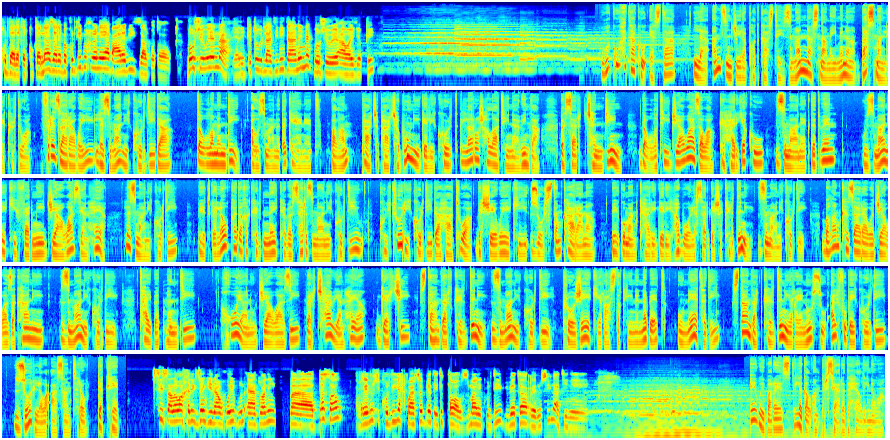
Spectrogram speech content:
کوردا لە کەرکوکا نازانێ بە کوردی بخوێنێ یا بە عەرەبی زانکۆ تەواو بکا، بەو شێوەیە نا، یانی کە تۆ لاتینی دانەی نەک بەو شێوەیە ئاوای لێ بکەی. وەکو هەتاکو ئێستا لە ئەم زنجیرە پۆدکاستەی زمان ناسنامەی منە باسمان لێ کردووە، فرە زاراوەیی لە زمانی کوردیدا دەوڵەمەندیی ئەو زمانە دەگەیەنێت، بەڵام پارچە پارچەبوونی گەلی کورد لە ڕۆژهەڵاتی ناویندا بە سەر چەندین دەوڵەتی جیاوازەوە کە هەریەک و زمانێک دەدوێن و زمانێکی فەرمی جیاوازیان هەیە لە زمانی کوردی، بێجگە لەو قەدەغەکردنەی کە بە سەر زمانی کوردی و کولتووری کوردیدا هاتووە بە شێوەیەکی زۆر ستەمکارانە. بێگومان کاریگەری هەبووە لەسەر گەشەکردنی زمانی کوردی، بەڵام کە زاراوە جیاوازەکانی زمانی کوردی تایبەتمەندی خۆیان و جیاوازی بەرچاویان هەیە، گەرچی ستانداردکردنی زمانی کوردی پرۆژەیەکی ڕاستەقینە نەبێت و نەیەتە دی، ستانداردکردنی ڕێنووس و ئەلفوبێی کوردی زۆر لەوە ئاسانترە و دەکرێ. سی ساڵە وا خەریک جەنگی ناوخۆیی بوون ئەیانتوانی بە دە ساڵ ڕێنووسی کوردی یەک پارچە بێت ئیتر تەواو زمانی کوردی ببێتە ڕێنووسی لاتینی. ئێوەی بەڕێز لەگەڵ ئەم پرسیارە دەهێڵینەوە،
